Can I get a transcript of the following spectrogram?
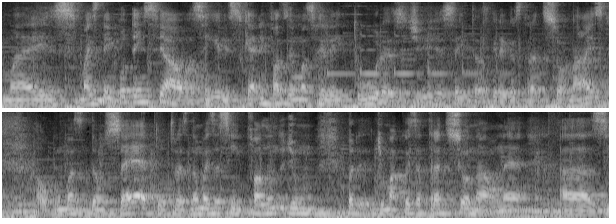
Mas, mas tem potencial, assim, eles querem fazer umas releituras de receitas gregas tradicionais, algumas dão certo, outras não, mas assim, falando de, um, de uma coisa tradicional, né? As,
